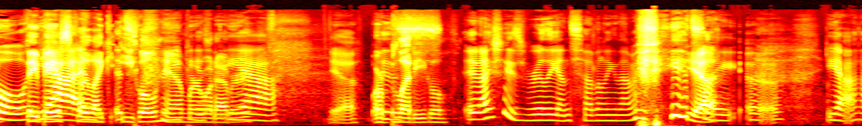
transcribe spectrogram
oh, they yeah, basically like it's eagle him or whatever. Yeah. Yeah, or blood eagle. It actually is really unsettling that movie. It's Yeah. like, uh, yeah.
